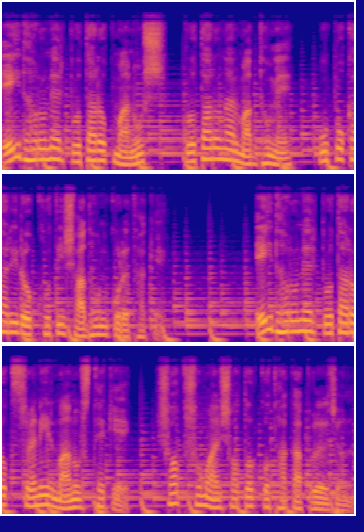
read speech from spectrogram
এই ধরনের প্রতারক মানুষ প্রতারণার মাধ্যমে উপকারীরও ক্ষতি সাধন করে থাকে। এই ধরনের প্রতারক শ্রেণির মানুষ থেকে সব সময় সতর্ক থাকা প্রয়োজন।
